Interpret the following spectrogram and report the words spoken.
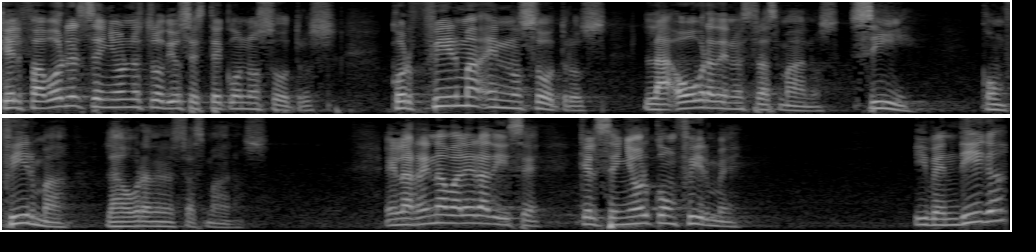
que el favor del Señor nuestro Dios esté con nosotros. Confirma en nosotros la obra de nuestras manos. Sí, confirma la obra de nuestras manos. En la Reina Valera dice que el Señor confirme y bendiga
